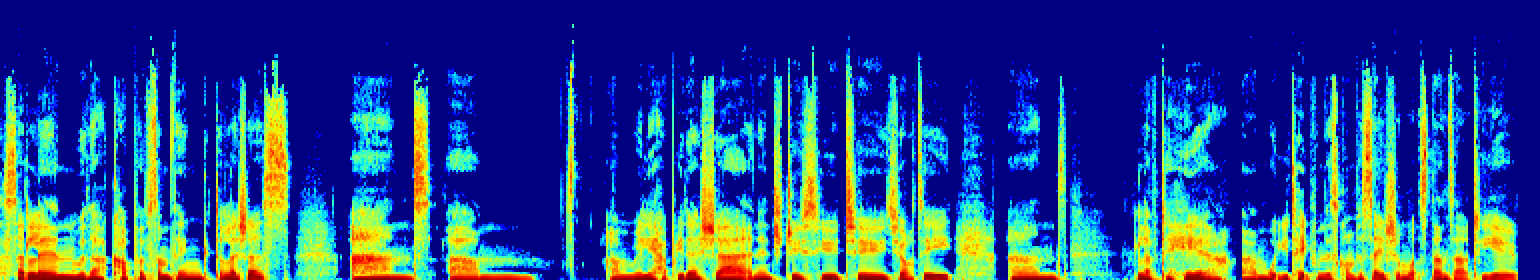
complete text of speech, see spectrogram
settle in with a cup of something delicious, and um, I'm really happy to share and introduce you to Jyoti, and love to hear um, what you take from this conversation, what stands out to you,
